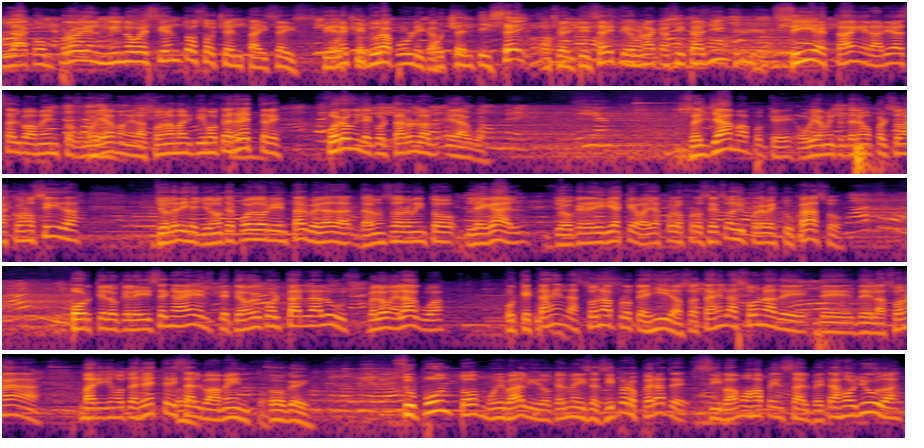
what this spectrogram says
La compró en el 1986. Tiene escritura pública. 86. 86, tiene una casita allí. Sí está en el área de salvamento, como llaman, en la zona marítimo terrestre. Fueron y le cortaron la- el agua. Entonces él llama, porque obviamente tenemos personas conocidas. Yo le dije, yo no te puedo orientar, ¿verdad? Dar- Dar un asesoramiento legal. Yo lo que le diría es que vayas por los procesos y pruebes tu caso. porque lo que le dicen a él, te tengo que cortar la luz, perdón, el agua, porque estás en la zona protegida, o sea, estás en la zona de, de- de la zona marítimo terrestre y salvamento. Ok. Su punto, muy válido, que él me dice, sí, pero espérate, si vamos a pensar, vete a Joyuda,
